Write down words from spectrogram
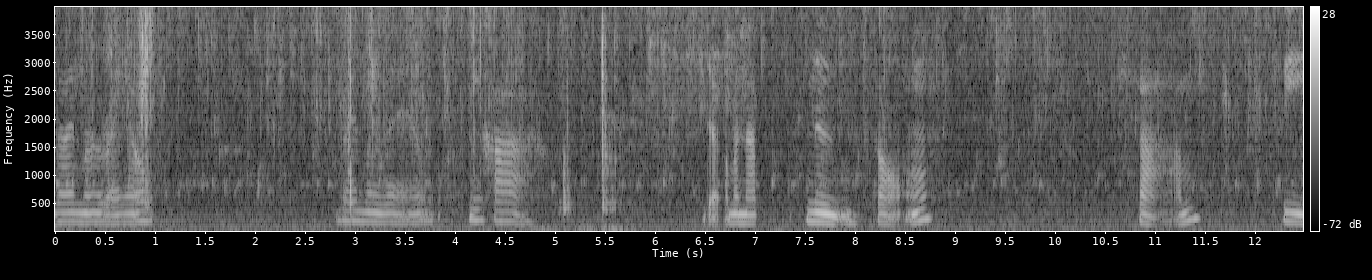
ได้มาแล้ว ได้มาแล้ว นี่ค่ะ เดี๋ยวเอามานับหนึ่ง สอง สาม สี่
